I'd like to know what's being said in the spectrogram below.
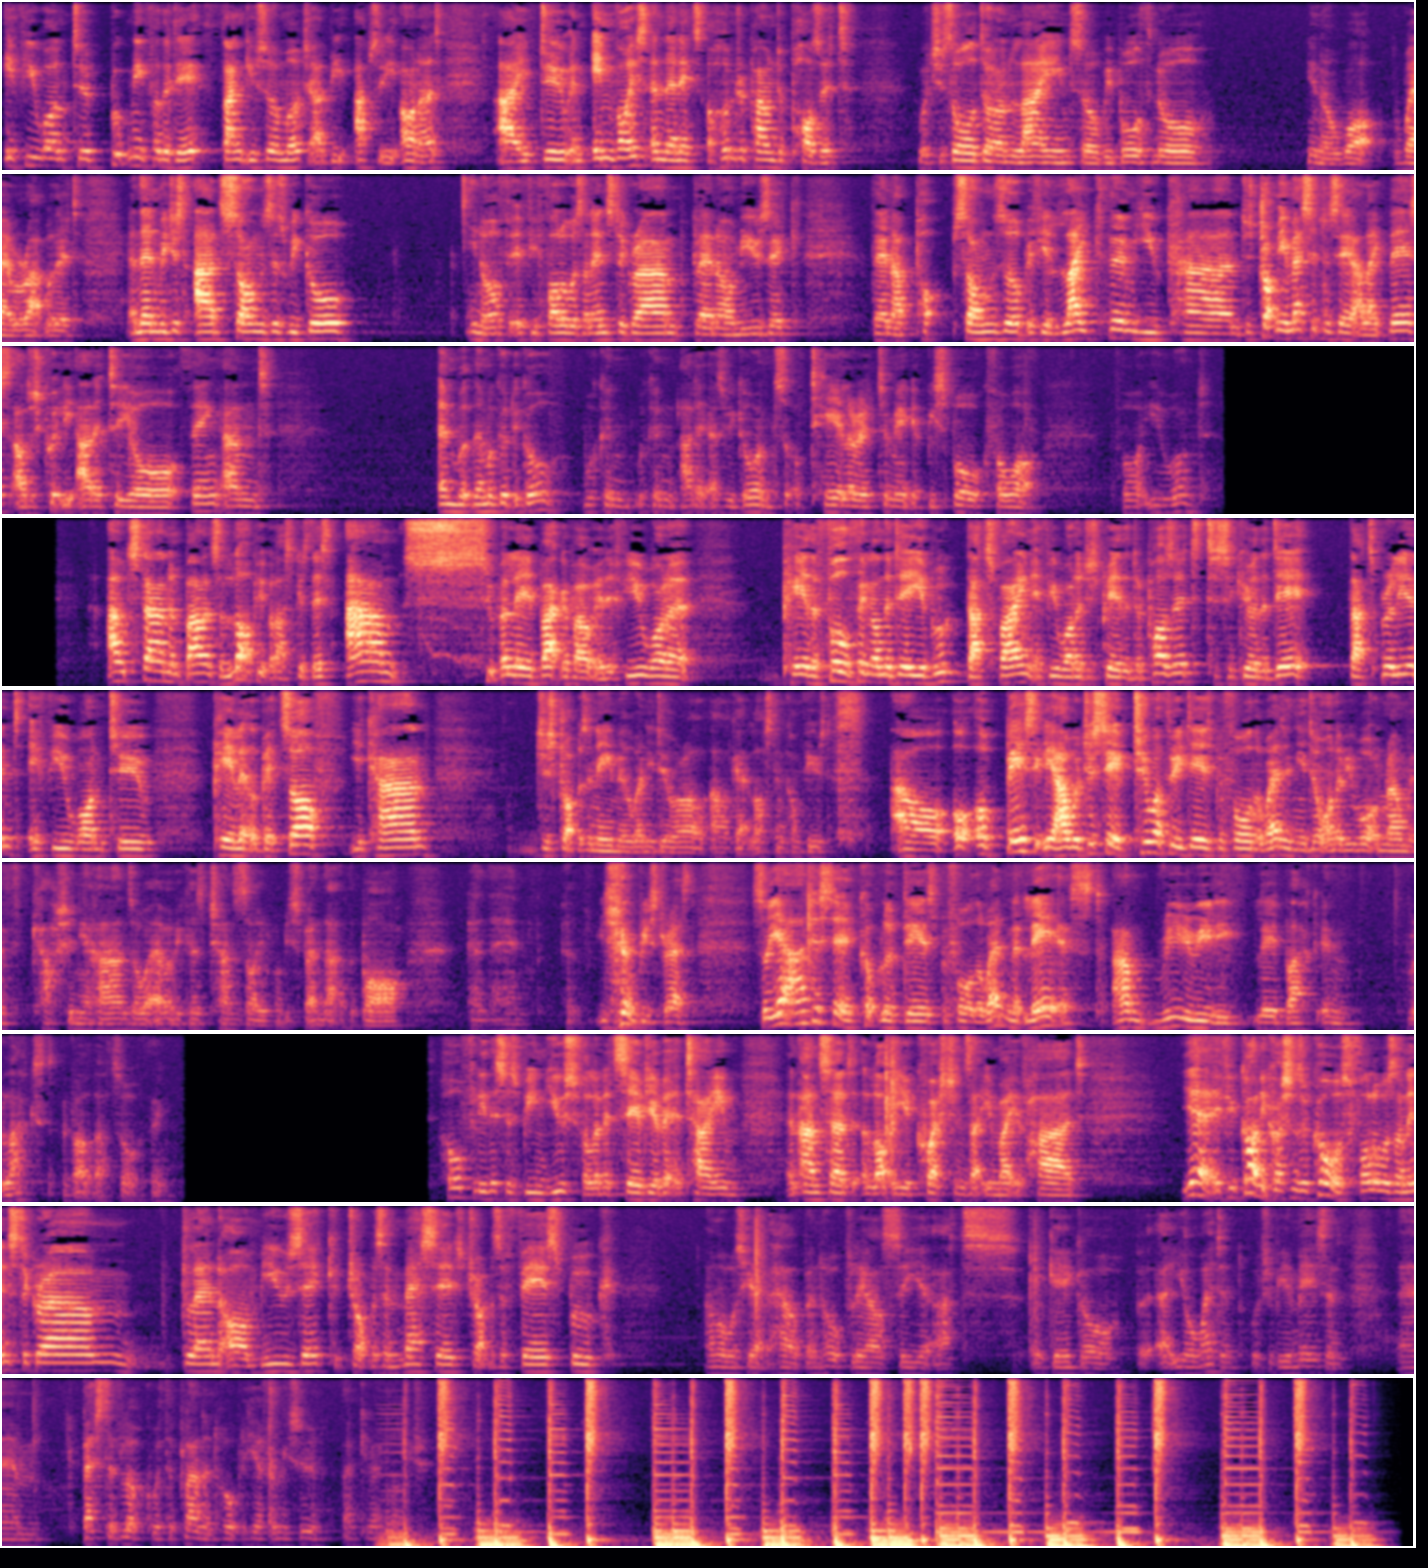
if you want to book me for the day, thank you so much. I'd be absolutely honoured. I do an invoice and then it's a hundred pound deposit, which is all done online, so we both know, you know what where we're at with it. And then we just add songs as we go. You know, if, if you follow us on Instagram, Glen R Music, then I pop songs up. If you like them, you can just drop me a message and say I like this. I'll just quickly add it to your thing, and and then we're good to go we can we can add it as we go and sort of tailor it to make it bespoke for what for what you want. Outstanding balance. A lot of people ask us this. I'm super laid back about it. If you want to pay the full thing on the day you book, that's fine. If you want to just pay the deposit to secure the date, that's brilliant. If you want to pay little bits off, you can. Just drop us an email when you do, or I'll, I'll get lost and confused or, or, or, basically I would just say two or three days before the wedding you don't want to be walking around with cash in your hands or whatever because chances are you'll probably spend that at the bar and then you'll be stressed. So yeah, I'd just say a couple of days before the wedding at latest. I'm really, really laid back and relaxed about that sort of thing. Hopefully this has been useful and it saved you a bit of time and answered a lot of your questions that you might have had. Yeah, if you've got any questions, of course, follow us on Instagram, Glen R Music, drop us a message, drop us a Facebook. I'm always here to help, and hopefully, I'll see you at a gig or at your wedding, which would be amazing. Um, best of luck with the plan, and hope to hear from you soon. Thank you very much.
